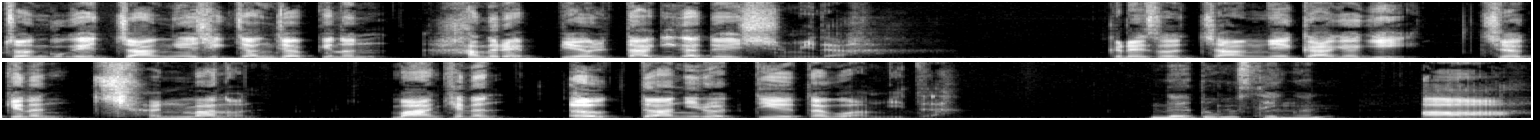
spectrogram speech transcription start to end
전국의 장례식장 잡기는 하늘의 별 따기가 됐습니다. 그래서 장례 가격이 적게는 천만 원, 많게는 억 단위로 뛰었다고 합니다. 내 동생은? 아,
